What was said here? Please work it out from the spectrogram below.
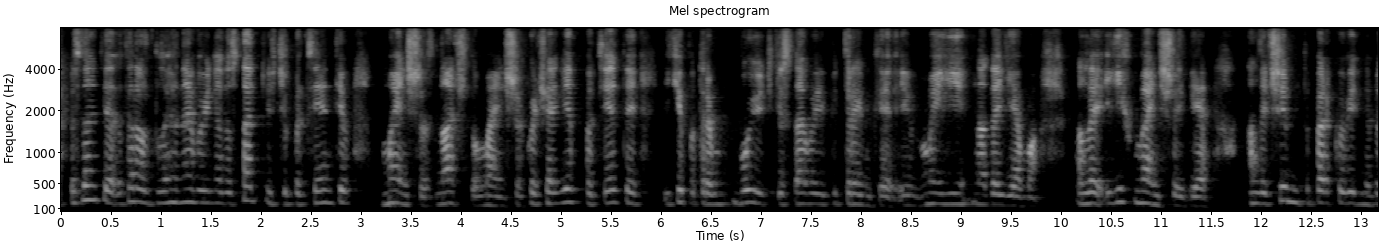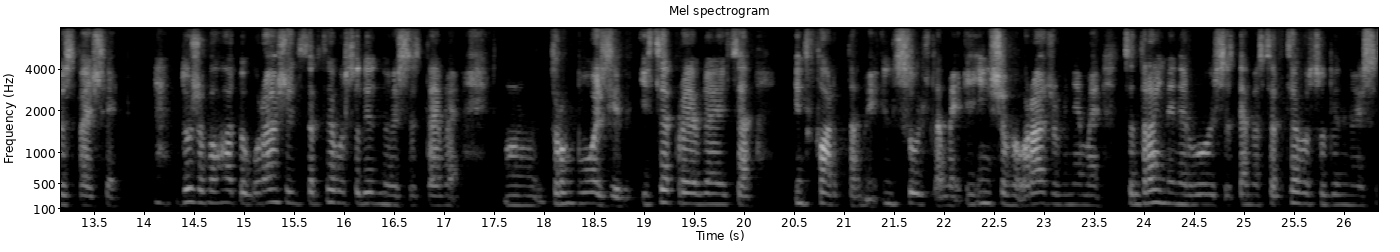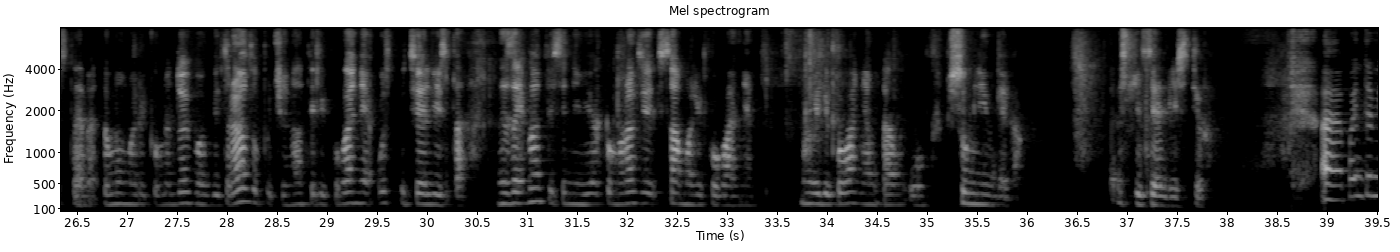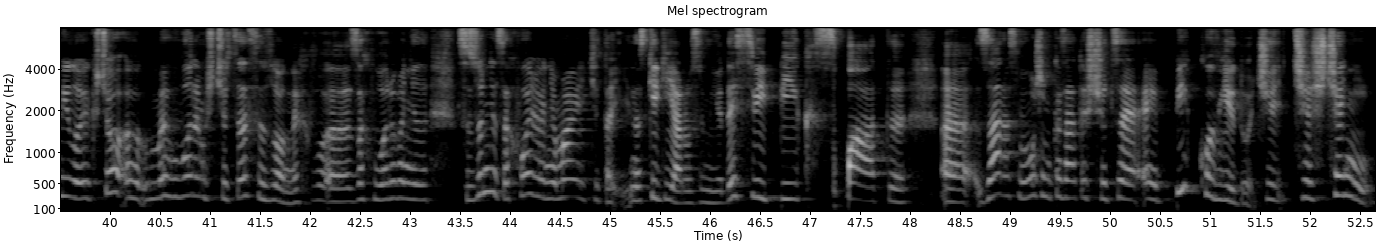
Ви знаєте, зараз з легеневою недостатністю пацієнтів менше, значно менше. Хоча є пацієнти, які потребують кисневої підтримки, і ми її надаємо, але їх менше є. Але чим тепер ковід небезпечний? Дуже багато уражень серцево-судинної системи, тромбозів, і це проявляється інфарктами, інсультами і іншими ураженнями центральної нервової системи, серцево-судинної системи. Тому ми рекомендуємо відразу починати лікування у спеціаліста, не займатися ні в якому разі самолікуванням, ну і лікуванням там у сумнівних спеціалістів. Е, Пані Таміло, якщо е, ми говоримо, що це сезонне е, захворювання, сезонні захворювання мають та наскільки я розумію, десь свій пік, спад. Зараз ми можемо казати, що це пік ковіду, чи, чи ще ні?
